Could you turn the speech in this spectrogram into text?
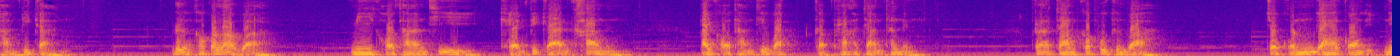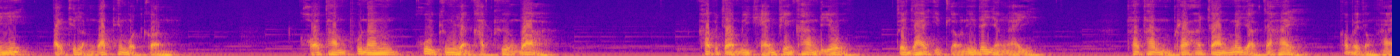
ทานพิการ เรื่องเขาก็เล่าว่า มีขอทานที่แขนพิการข้างหนึ่ง ไปขอทานที่วัดกับพระอาจารย์ท่านหนึ่ง พระอาจารย์ก็พูดขึ้นว่า เจ้าขนย้ายกองอิฐนี้ไปที่หลังวัดให้หมดก่อน ขอทานผู้นั้นพูดขึ้นมาอย่างขัดเคืองว่า ข้าพเจ้ามีแขนเพียงข้างเดียว จะย้ายอิฐเหล่านี้ได้ยังไง ถ้าท่านพระอาจารย์ไม่อยากจะให้ก็ไม่ต้องให้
